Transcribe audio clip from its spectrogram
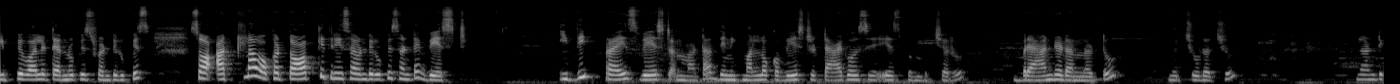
టిప్ ఇవ్వాలి ten rupees twenty rupees so అట్లా ఒక టాప్కి త్రీ సెవెంటీ రూపీస్ అంటే వేస్ట్ ఇది ప్రైస్ వేస్ట్ అనమాట దీనికి మళ్ళీ ఒక వేస్ట్ ట్యాగ్ వేసి పంపించారు. బ్రాండెడ్ అన్నట్టు. మీరు చూడొచ్చు. ఇలాంటి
